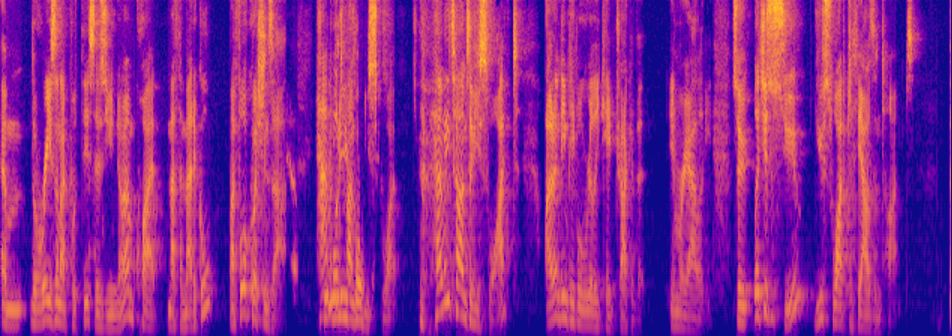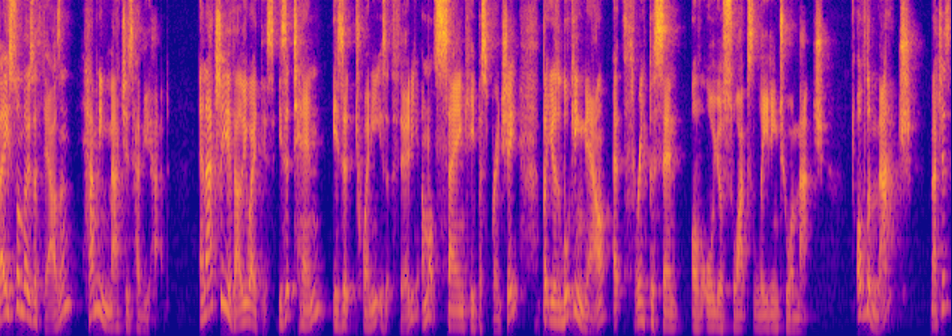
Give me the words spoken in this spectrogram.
And the reason I put this, as you know, I'm quite mathematical. My four questions are: How many times have you swiped? How many times have you swiped? I don't think people really keep track of it in reality. So let's just assume you've swiped a thousand times. Based on those a thousand, how many matches have you had? And actually evaluate this. Is it 10? Is it 20? Is it 30? I'm not saying keep a spreadsheet, but you're looking now at 3% of all your swipes leading to a match. Of the match, matches,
